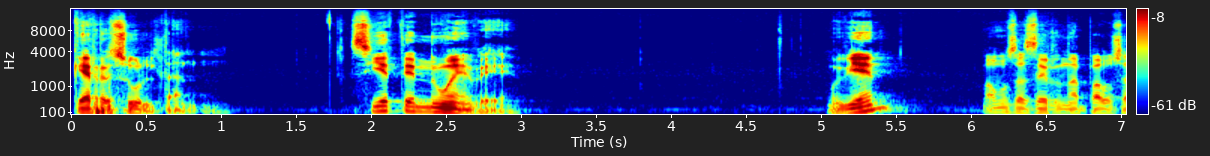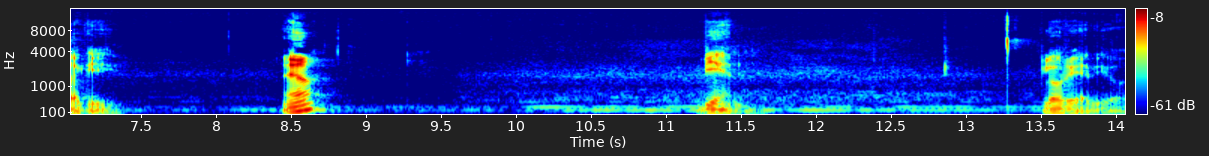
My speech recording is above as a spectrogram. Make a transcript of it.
que resultan. 7.9. Muy bien, vamos a hacer una pausa aquí. ¿Ya? Bien. Gloria a Dios.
